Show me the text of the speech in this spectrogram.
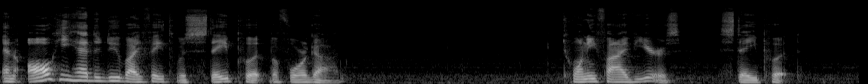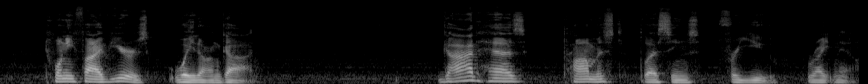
And all he had to do by faith was stay put before God. 25 years, stay put. 25 years, wait on God. God has promised blessings for you right now.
